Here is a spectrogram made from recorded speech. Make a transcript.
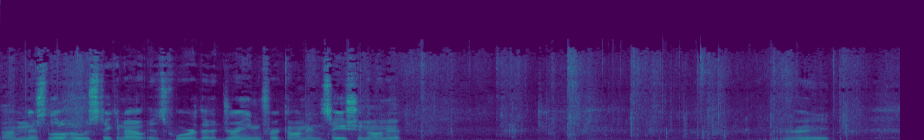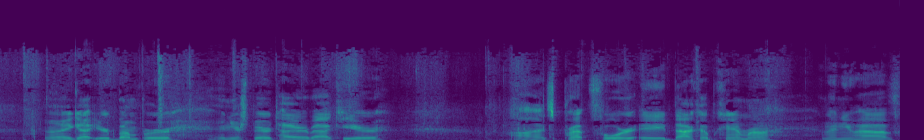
Um, this little hose sticking out is for the drain for condensation on it. Alright. Uh, you got your bumper and your spare tire back here. Uh, it's prepped for a backup camera, and then you have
